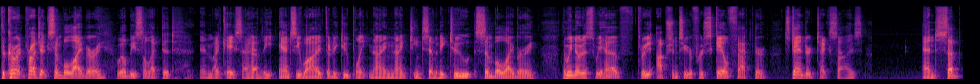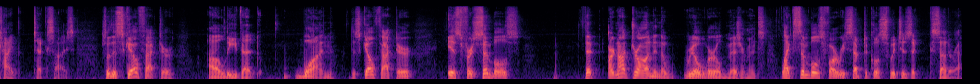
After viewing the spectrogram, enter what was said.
The current project symbol library will be selected. In my case, I have the ANSI Y 32.9 1972 symbol library. Then we notice we have three options here for scale factor, standard text size, and subtype text size. So the scale factor I'll leave at 1. The scale factor is for symbols that are not drawn in the real world measurements, like symbols for receptacle switches, etc.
